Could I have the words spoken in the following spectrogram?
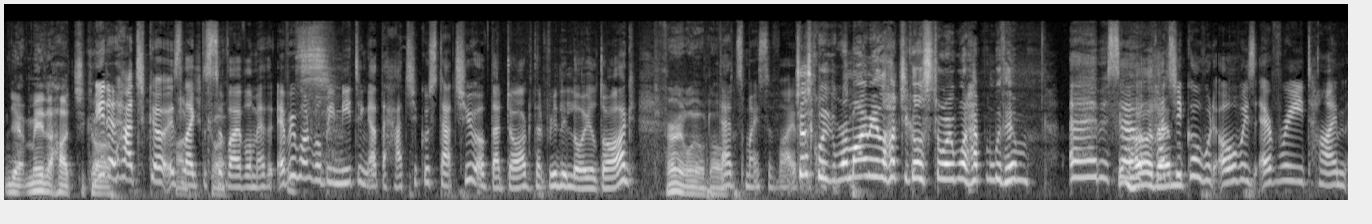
yeah, meet at Hachiko. Meet at Hachiko is like the survival method. Everyone will be meeting at the Hachiko statue of that dog, that really loyal dog. Very loyal dog. That's my survival. Just quick, remind me of the Hachiko story. What happened with him? Um, so her. Hachiko would always, every time,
